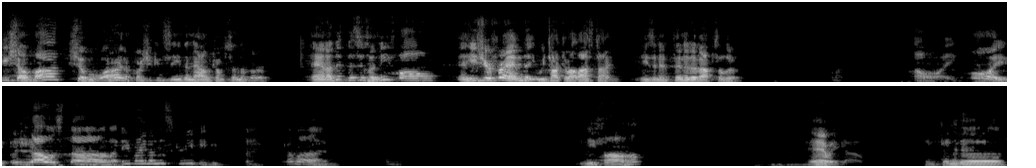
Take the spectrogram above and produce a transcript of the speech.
hishava shavua, and of course you can see the noun comes from the verb. And uh, th- this is a nifal, and he's your friend that we talked about last time. He's an infinitive absolute. Oi, oi, пожалуйста, let me write on the screen. Come on. Nifal. There we go. Infinitive.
